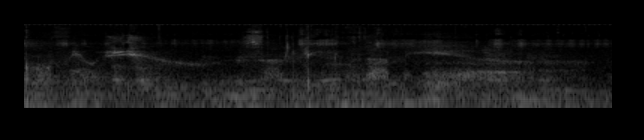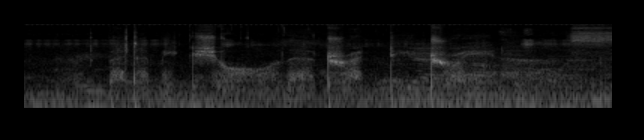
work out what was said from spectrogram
Off your shoes and leave them here. Better make sure they're trendy trainers.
